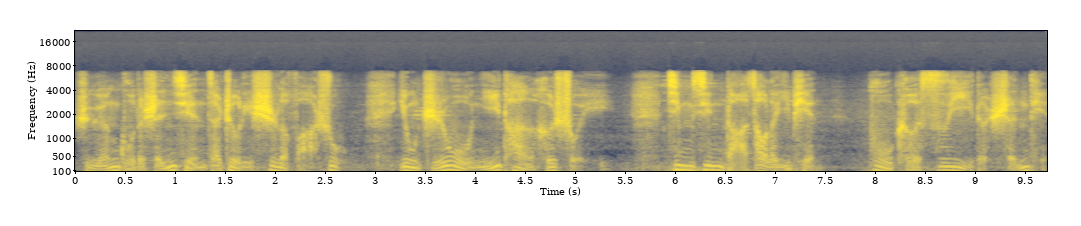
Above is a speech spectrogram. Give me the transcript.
是远古的神仙在这里施了法术，用植物、泥炭和水，精心打造了一片不可思议的神田。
